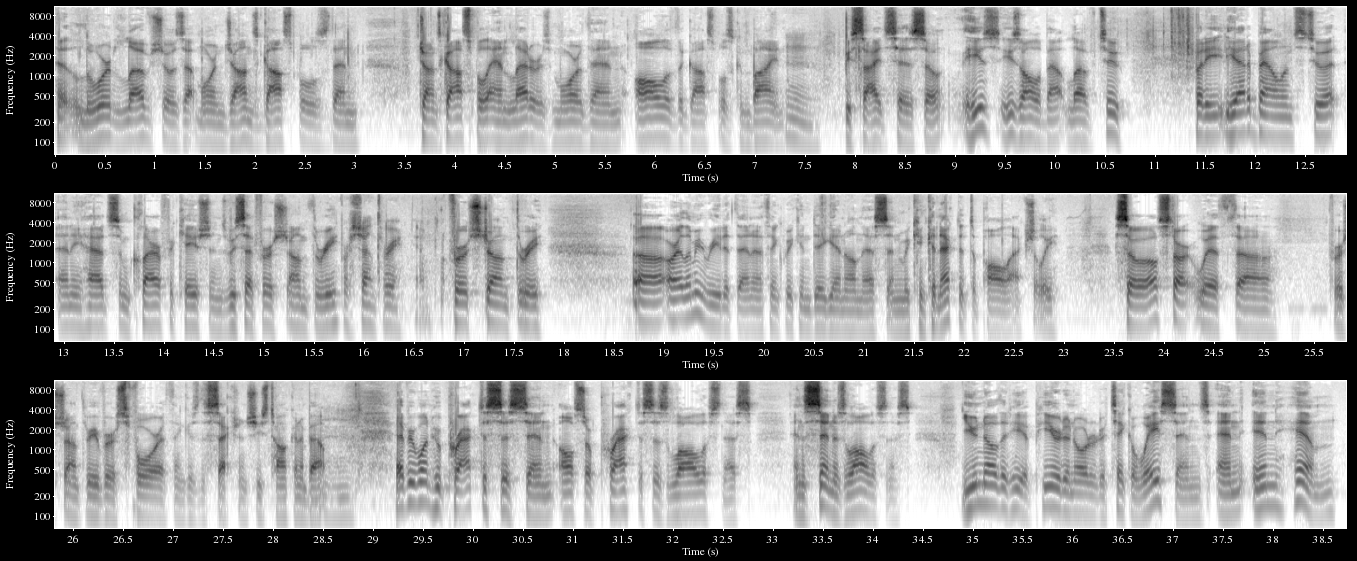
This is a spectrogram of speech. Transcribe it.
The word love shows up more in John's Gospels than John's Gospel and letters more than all of the Gospels combined, mm. besides his. So he's he's all about love too. But he, he had a balance to it, and he had some clarifications. We said 1 John 3. 1 John 3, yeah. 1 John 3. Uh, all right, let me read it then. I think we can dig in on this, and we can connect it to Paul, actually. So I'll start with uh, 1 John 3, verse 4, I think is the section she's talking about. Mm-hmm. Everyone who practices sin also practices lawlessness, and sin is lawlessness. You know that he appeared in order to take away sins, and in him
